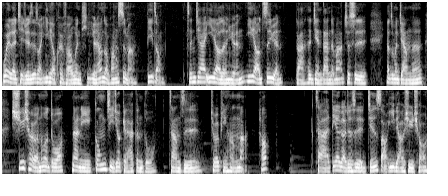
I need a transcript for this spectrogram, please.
为了解决这种医疗匮乏问题，有两种方式嘛。第一种，增加医疗人员、医疗资源，对吧？很简单的嘛，就是要怎么讲呢？需求有那么多，那你供给就给他更多，这样子就会平衡了嘛。再来第二个就是减少医疗需求，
